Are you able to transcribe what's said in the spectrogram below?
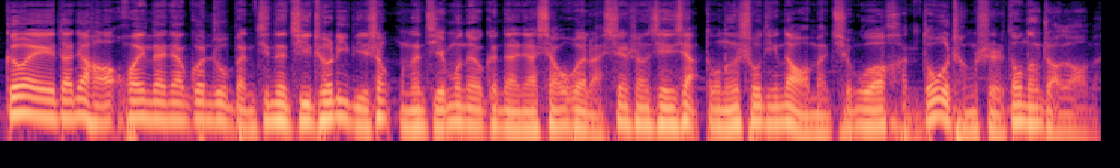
各位大家好，欢迎大家关注本期的汽车立体声。我们的节目呢又跟大家相会了，线上线下都能收听到我们，全国很多个城市都能找到我们。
